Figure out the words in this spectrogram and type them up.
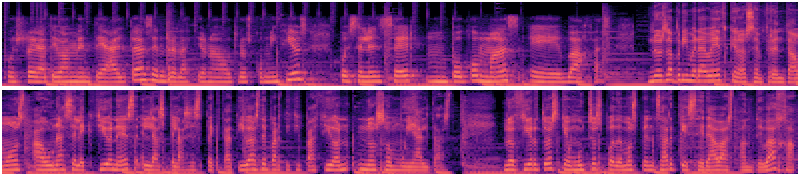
pues relativamente altas en relación a otros comicios, pues suelen ser un poco más eh, bajas. No es la primera vez que nos enfrentamos a unas elecciones en las que las expectativas de participación no son muy altas. Lo cierto es que muchos podemos pensar que será bastante baja,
